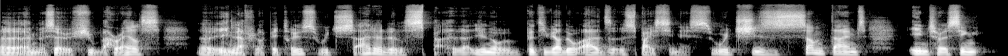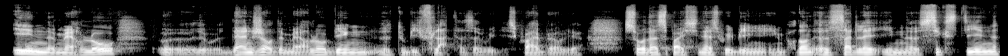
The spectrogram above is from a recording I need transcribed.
Uh, I must say a few barrels uh, in La Fleur Petrus, which added a you know, Petit Verdot adds a spiciness, which is sometimes interesting in the Merlot, uh, the danger of the Merlot being uh, to be flat, as we described earlier. So that spiciness will be important. Uh, sadly, in uh, 16,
